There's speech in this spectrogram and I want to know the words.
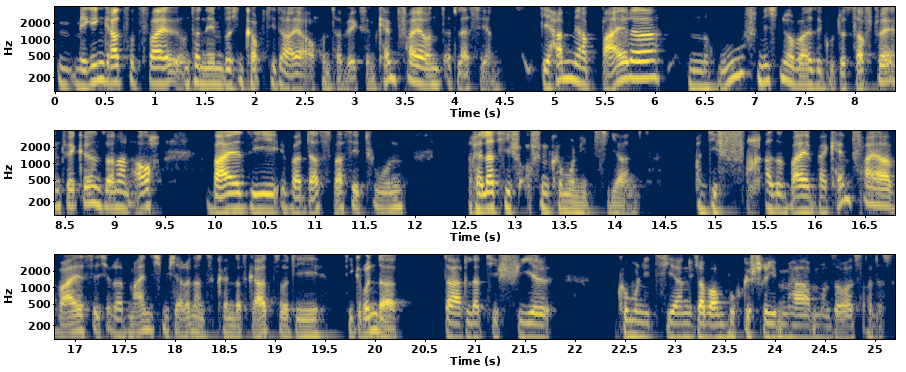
Mir gingen gerade so zwei Unternehmen durch den Kopf, die da ja auch unterwegs sind, Campfire und Atlassian. Die haben ja beide einen Ruf, nicht nur, weil sie gute Software entwickeln, sondern auch, weil sie über das, was sie tun, relativ offen kommunizieren. Und die, also bei, bei Campfire weiß ich oder meine ich mich erinnern zu können, dass gerade so die, die Gründer da relativ viel kommunizieren, ich glaube auch ein Buch geschrieben haben und sowas alles.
